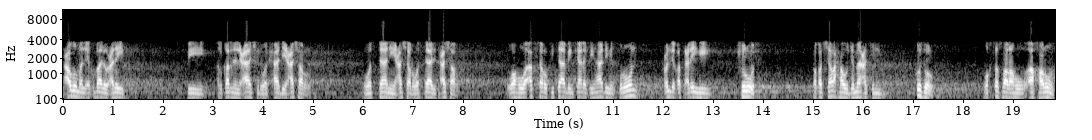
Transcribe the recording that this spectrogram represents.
عظم الإقبال عليه في القرن العاشر والحادي عشر والثاني عشر والثالث عشر وهو أكثر كتاب كان في هذه القرون علقت عليه شروح فقد شرحه جماعة كثر واختصره آخرون.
